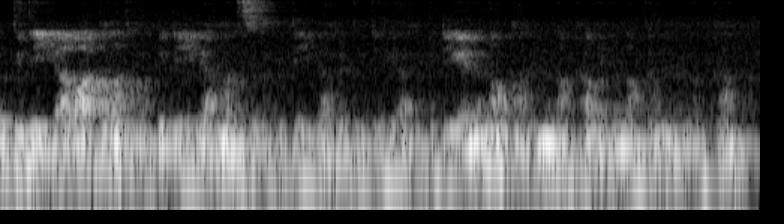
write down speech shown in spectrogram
റിപ്പീറ്റ് ചെയ്യുക. ആ വാക്ക് മാത്രം റിപ്പീറ്റ് ചെയ്യുക. മനസ്സിൽ റിപ്പീറ്റ് ചെയ്യുക. റിപ്പീറ്റ് ചെയ്യുക. റിപ്പീറ്റ് ചെയ്യുക. എന്നെ നോക്കാം എന്നെ നോക്കാം എന്നെ നോക്കാം എന്നെ നോക്കാം.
